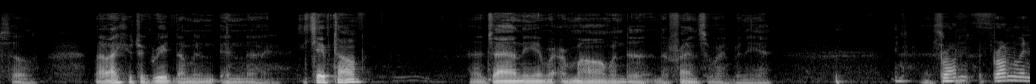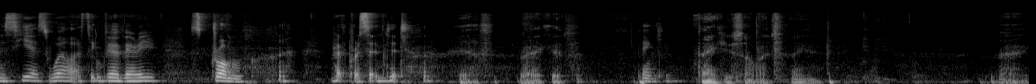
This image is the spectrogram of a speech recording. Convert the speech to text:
so I'd like you to greet them in, in uh, Cape Town uh, Jani and her mom and the, the friends who have been here. And Bron Bronwyn is here as well. I think we are very strong represented. yes, very good. Thank you. Thank you so much. Thank you. Very good.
